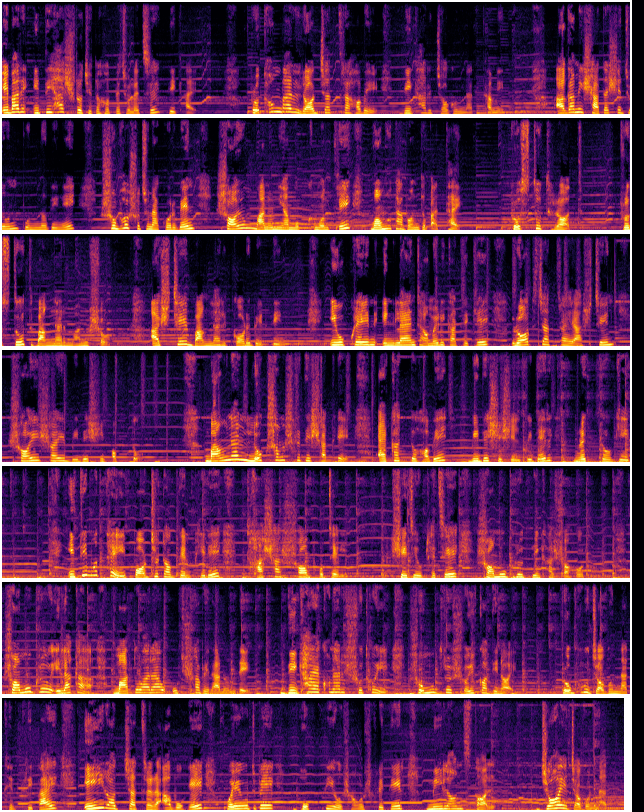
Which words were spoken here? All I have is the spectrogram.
এবার ইতিহাস রচিত হতে চলেছে দীঘায়। প্রথমবার রথযাত্রা হবে দীঘার জগন্নাথ ধামে। আগামী সাতাশে জুন পুণ্যদিনে শুভ সূচনা করবেন স্বয়ং মাননীয় মুখ্যমন্ত্রী মমতা বন্দ্যোপাধ্যায়। প্রস্তুত রথ, প্রস্তুত বাংলার মানুষও। আসছে বাংলার গর্বের দিন। ইউক্রেন ইংল্যান্ড, আমেরিকা থেকে রথযাত্রায় আসছেন শয়ে শয়ে বিদেশি ভক্ত। বাংলার লোক সংস্কৃতির সাথে একাত্ম হবে বিদেশি শিল্পীদের নৃত্য গীত। ইতিমধ্যেই পর্যটকদের ভিড়ে ঠাসা সব হোটেল। সেজে উঠেছে সমগ্র দীঘা শহর। সমগ্র এলাকা মাতোয়ারা উৎসবের আনন্দে। দীঘা এখন আর শুধুই সমুদ্র সৈকতই নয়। প্রভু জগন্নাথের কৃপায় এই রথযাত্রার আবহে হয়ে উঠবে ভক্তি ও সংস্কৃতির মিলনস্থল। জয় জগন্নাথ।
